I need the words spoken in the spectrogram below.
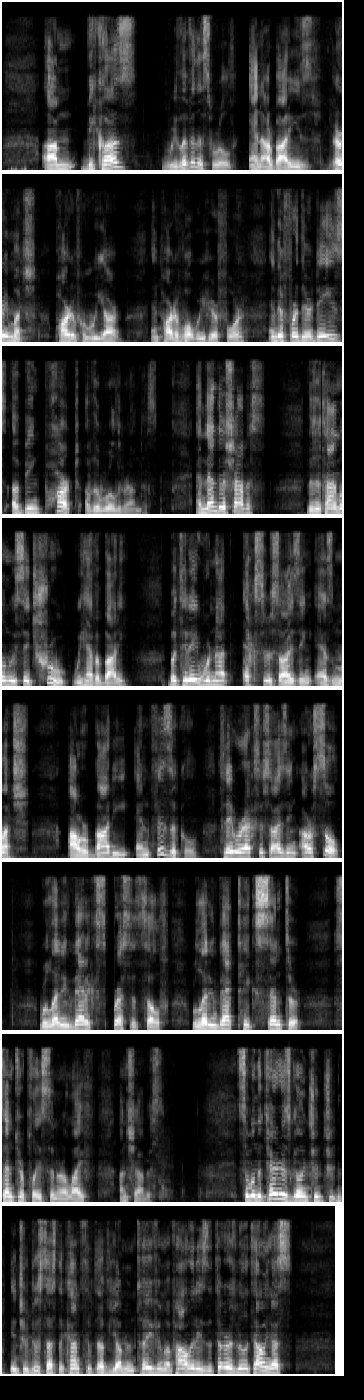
um, because we live in this world and our body is very much part of who we are and part of what we're here for. And therefore, there are days of being part of the world around us. And then there's Shabbos. There's a time when we say, true, we have a body, but today we're not exercising as much our body and physical. Today we're exercising our soul. We're letting that express itself. We're letting that take center, center place in our life on Shabbos. So when the Torah is going to introduce us the concept of Yom Tovim, of holidays, the Torah is really telling us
